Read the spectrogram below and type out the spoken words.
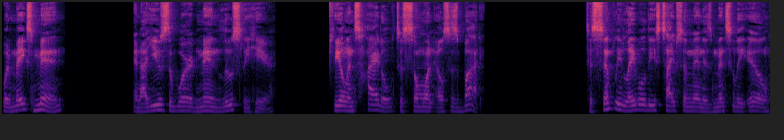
What makes men, and I use the word men loosely here, feel entitled to someone else's body. To simply label these types of men as mentally ill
